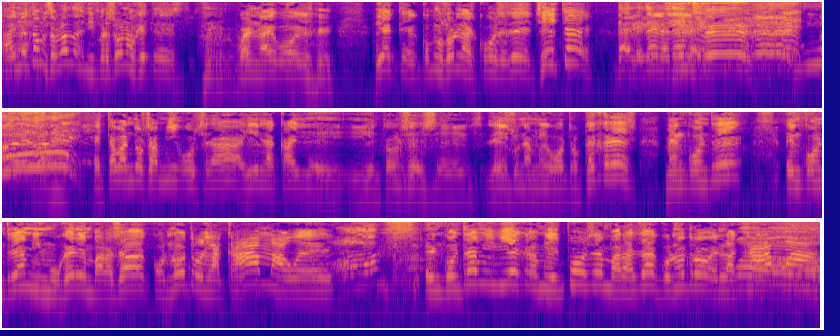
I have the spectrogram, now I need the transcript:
Ay, no estamos hablando de mi persona, ojetes. Bueno, ahí voy. Fíjate cómo son las cosas, ¿eh? ¡Chiste! Dale, dale, dale. Estaban dos amigos ahí en la calle y entonces eh, le dice un amigo a otro, ¿qué crees? Me encontré, encontré a mi mujer embarazada con otro en la cama, güey. Encontré a mi vieja, mi esposa embarazada con otro en la cama.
